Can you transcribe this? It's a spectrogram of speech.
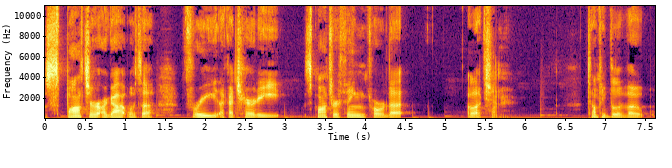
sponsor I got was a free, like a charity sponsor thing for the election. Telling people to vote.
